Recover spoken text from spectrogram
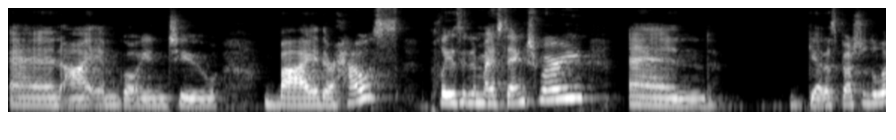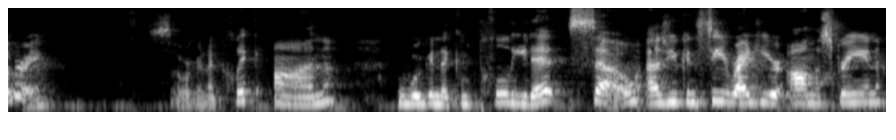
and I am going to buy their house, place it in my sanctuary, and get a special delivery. So we're to click on, we're to complete it. So as you can see right here on the screen,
